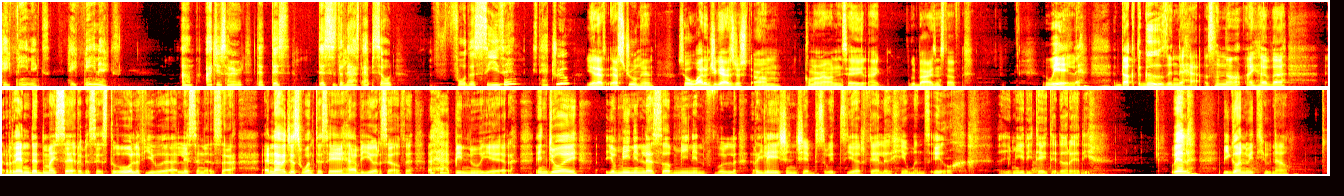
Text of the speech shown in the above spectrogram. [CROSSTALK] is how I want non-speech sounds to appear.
Hey Phoenix, hey Phoenix. Um, I just heard that this this is the last episode for the season. Is that true? Yeah, that's that's true, man. So why don't you guys just um come around and say like goodbyes and stuff? Well, Dr. Goose in the house. [LAUGHS] No, I have uh, rendered my services to all of you uh, listeners. Uh, and I just want to say, have yourself a, a happy new year. Enjoy your meaningless or meaningful relationships with your fellow humans. Ew, I'm irritated already. Well, be gone with you now.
